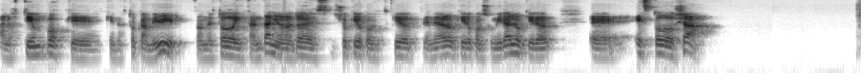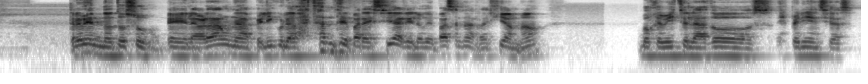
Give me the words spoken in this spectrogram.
a los tiempos que, nos tocan vivir, donde es todo instantáneo. Entonces, yo quiero, quiero tener algo, quiero consumir algo, quiero, es todo ya. Tremendo, Tosu. Eh, la verdad, una película bastante parecida que lo que pasa en la región, ¿no? Vos que viste las dos experiencias.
